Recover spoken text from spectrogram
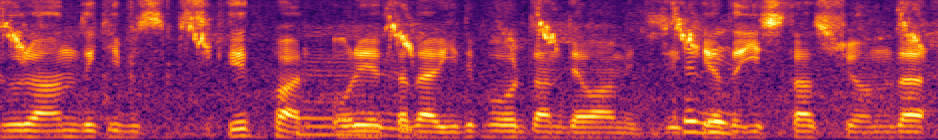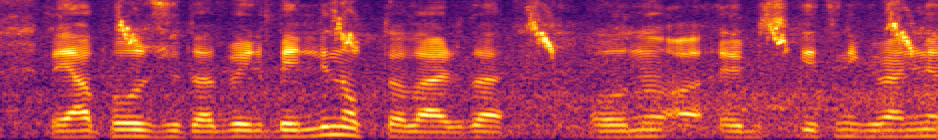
durağındaki bis- bisiklet park Hı. oraya kadar gidip oradan devam edecek Tabii. ya da istasyonda veya Pozcu'da böyle belli noktalarda onu e, bisikletini güvenli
